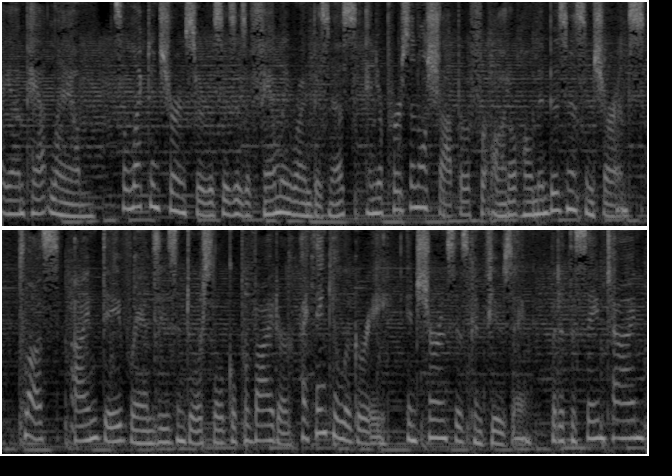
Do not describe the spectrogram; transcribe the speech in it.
Hi, I'm Pat Lamb. Select Insurance Services is a family run business and your personal shopper for auto, home, and business insurance. Plus, I'm Dave Ramsey's endorsed local provider. I think you'll agree, insurance is confusing, but at the same time,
